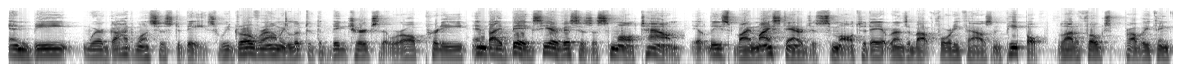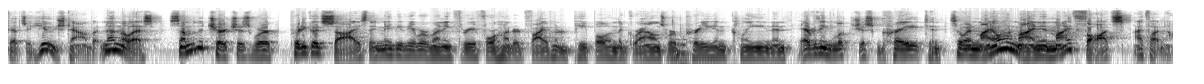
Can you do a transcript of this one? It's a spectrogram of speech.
and be where God wants us to be? So we drove around, we looked at the big church that were all pretty, and by big, Sierra Vista is a small town at least by my standards, it's small. Today it runs about 40,000 people. A lot of folks probably think that's a huge town, but nonetheless, some of the churches were pretty good size. They maybe they were running three or 400, 500 people, and the grounds were pretty and clean, and everything looked just great. And so, in my own mind, in my thoughts, I thought, no,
